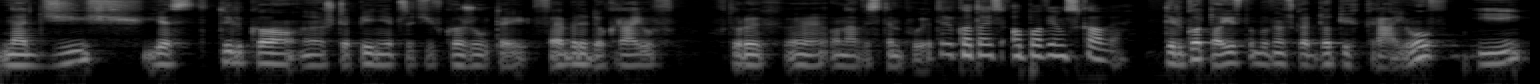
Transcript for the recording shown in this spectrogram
na dziś jest tylko e, szczepienie przeciwko żółtej febry do krajów, w których e, ona występuje. Tylko to jest obowiązkowe. Tylko to jest obowiązkowe do tych krajów i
